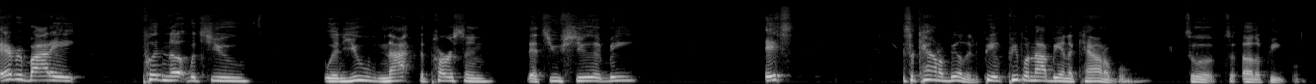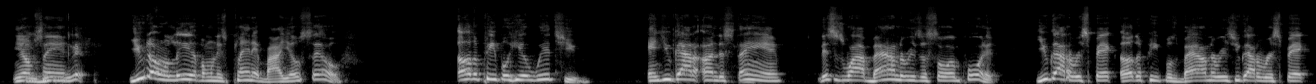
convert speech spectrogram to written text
everybody putting up with you when you not the person that you should be it's it's accountability. Pe- people not being accountable to to other people. You know what i'm mm-hmm. saying? You don't live on this planet by yourself. Other people here with you. And you got to understand this is why boundaries are so important you got to respect other people's boundaries. You got to respect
